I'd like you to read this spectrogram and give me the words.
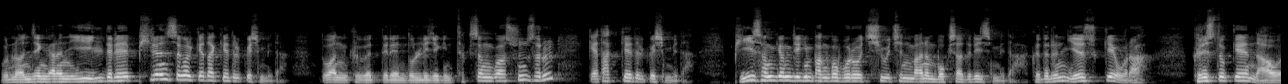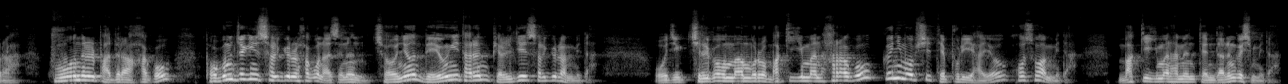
우리는 언젠가는 이 일들의 필연성을 깨닫게 될 것입니다. 또한 그것들의 논리적인 특성과 순서를 깨닫게 될 것입니다. 비성경적인 방법으로 치우친 많은 목사들이 있습니다. 그들은 예수께 오라, 그리스도께 나오라, 구원을 받으라 하고 복음적인 설교를 하고 나서는 전혀 내용이 다른 별개의 설교를 합니다. 오직 즐거운 마음으로 맡기기만 하라고 끊임없이 되풀이하여 호소합니다. 맡기기만 하면 된다는 것입니다.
